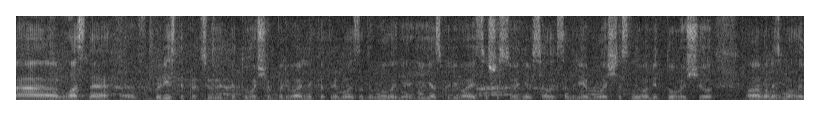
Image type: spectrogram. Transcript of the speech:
е, власне е, футболісти працюють для того, щоб болівальники отримали задоволення. І я сподіваюся, що сьогодні вся Олександрія була щаслива від того, що е, вони змогли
